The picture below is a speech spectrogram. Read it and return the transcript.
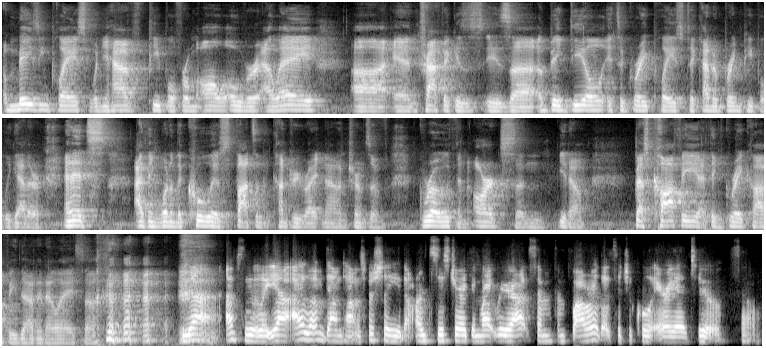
Amazing place when you have people from all over LA uh, and traffic is is uh, a big deal. It's a great place to kind of bring people together, and it's I think one of the coolest spots in the country right now in terms of growth and arts and you know best coffee. I think great coffee down in LA. So yeah, absolutely. Yeah, I love downtown, especially the arts district and right where you're at, Seventh and Flower. That's such a cool area too. So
